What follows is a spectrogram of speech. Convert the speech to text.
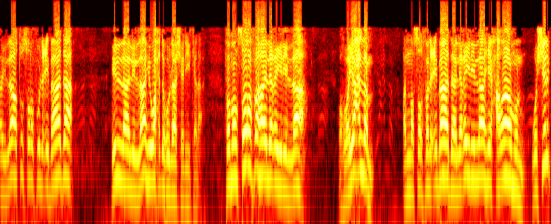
أي لا تصرف العبادة إلا لله وحده لا شريك له. فمن صرفها لغير الله وهو يعلم أن صرف العبادة لغير الله حرام وشرك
